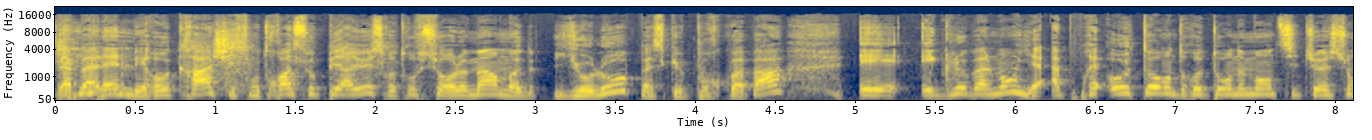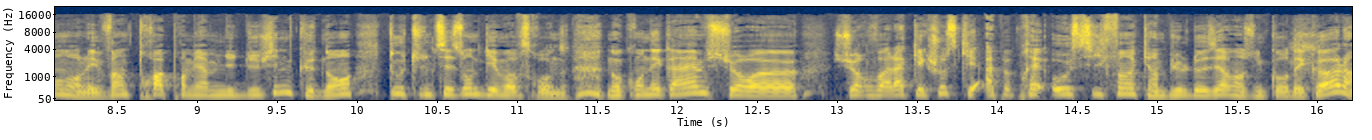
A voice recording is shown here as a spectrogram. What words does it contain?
La baleine les recrache. Ils font trois sauts périlleux. Ils se retrouvent sur le main en mode YOLO parce que pourquoi pas. Et, et globalement, il y a à peu près autant de retournements de situation dans les 23 premières minutes du film que dans toute une saison de Game of Thrones. Donc on est quand même sur, euh, sur voilà, quelque chose qui est à peu près aussi fin qu'un bulldozer dans une cour d'école.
